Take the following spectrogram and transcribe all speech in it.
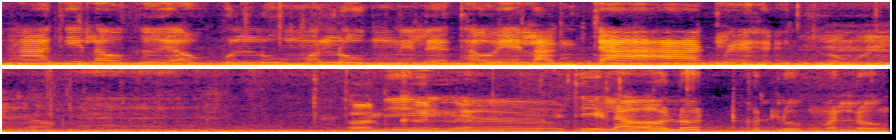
1.5 ที่เราเคยเอาคุณลุงมาลงนี่แหละเทาไอ้หลังจากเลยที่ละเวครับอ่าตอนนี่ขึ้นเอเนี่ยอที่เราเอารถคุณลุงมาลง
